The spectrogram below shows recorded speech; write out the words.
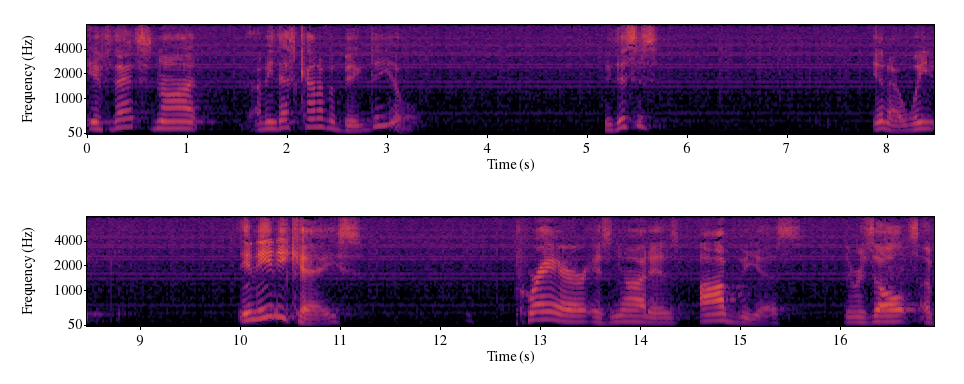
if that's not, I mean, that's kind of a big deal. I mean, this is, you know, we, in any case, prayer is not as obvious, the results of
